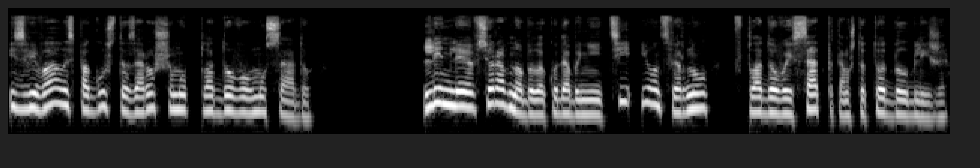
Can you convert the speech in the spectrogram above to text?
извивалась по густо заросшему плодовому саду — Линли все равно было, куда бы ни идти, и он свернул в плодовый сад, потому что тот был ближе.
